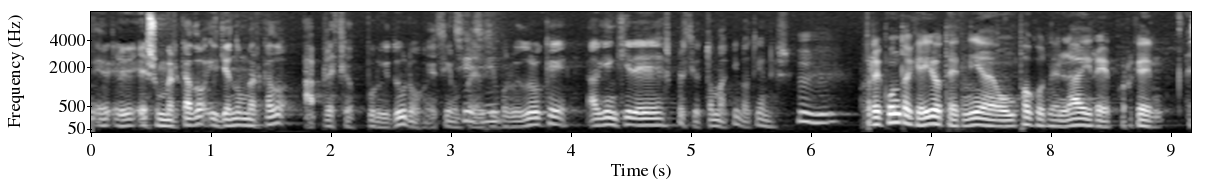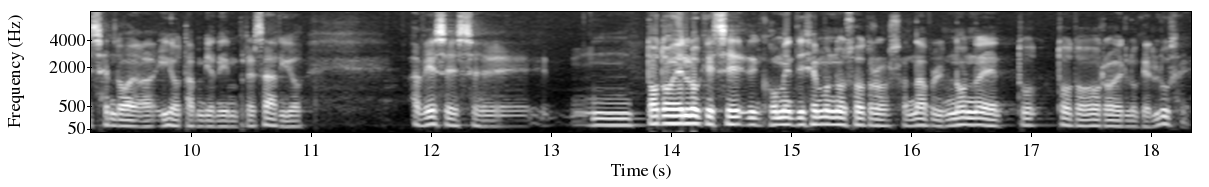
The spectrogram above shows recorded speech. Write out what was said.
es un mercado, y yendo a un mercado a precio puro y duro. Es decir, un sí, precio sí. puro y duro que alguien quiere ese precio, toma, aquí lo tienes. Uh -huh. Pregunta que yo tenía un poco en el aire, porque siendo yo también empresario, a veces eh, todo es lo que, se, como decimos nosotros a Nápoles, no es to, todo oro es lo que luce.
